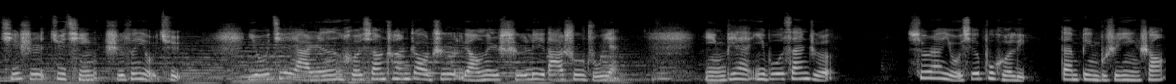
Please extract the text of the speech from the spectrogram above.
其实剧情十分有趣，由芥雅人和香川照之两位实力大叔主演，影片一波三折。虽然有些不合理，但并不是硬伤，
